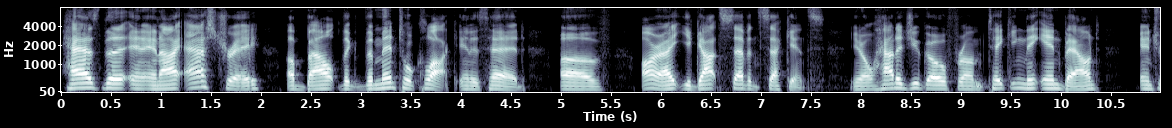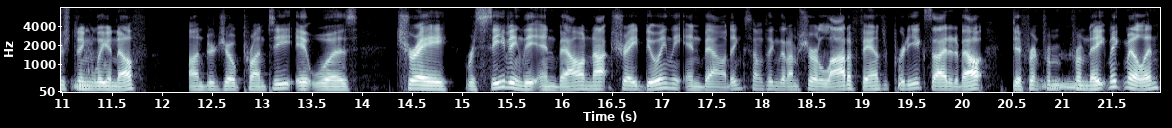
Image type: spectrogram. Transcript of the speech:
has the and, and I asked Trae about the the mental clock in his head of all right, you got seven seconds. You know, how did you go from taking the inbound? Interestingly enough, under Joe Prunty, it was Trae receiving the inbound, not Trae doing the inbounding. Something that I'm sure a lot of fans are pretty excited about. Different from from Nate McMillan.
